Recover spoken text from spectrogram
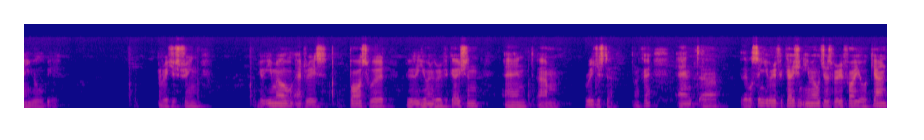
and you'll be registering your email address password do the human verification and um, register okay? And uh, they will send you verification email just verify your account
